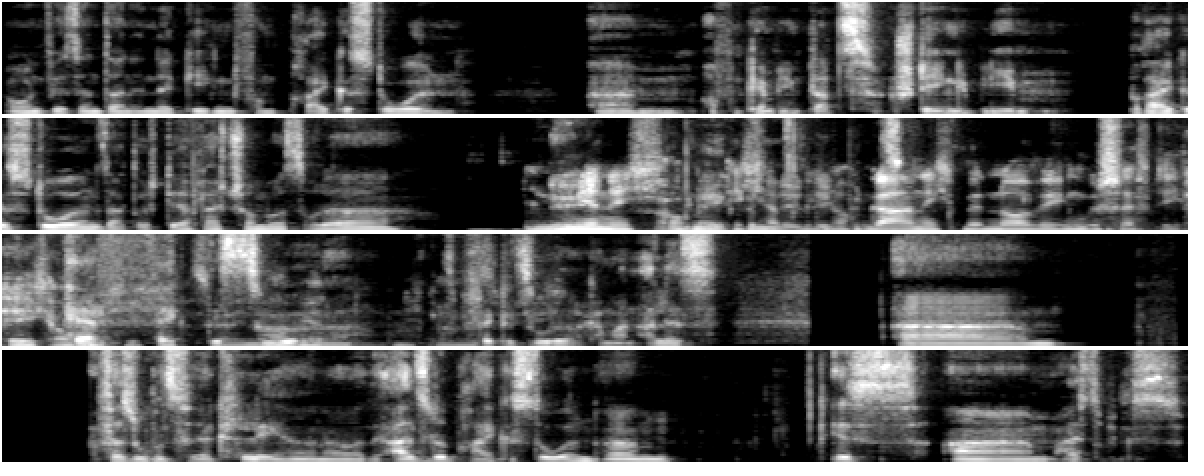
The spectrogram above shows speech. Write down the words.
Und wir sind dann in der Gegend von Breikestolen ähm, auf dem Campingplatz stehen geblieben. Breike Stohlen, sagt euch der vielleicht schon was? Oder? Nee, Mir nicht. Auch nicht. Ich, ich habe mich noch gar nicht mit Norwegen beschäftigt. Ich auch Perfektes Zuhörer. Perfekte Zuhörer kann man alles ähm, versuchen zu erklären. Also der Breikestolen ähm, ist, ähm, heißt übrigens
